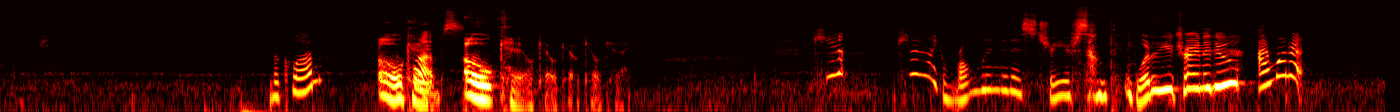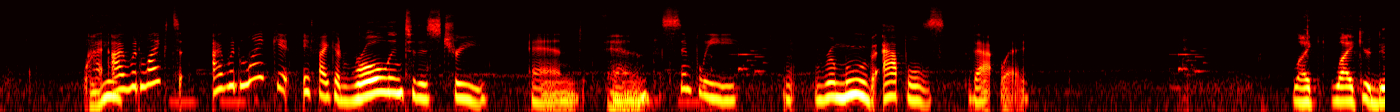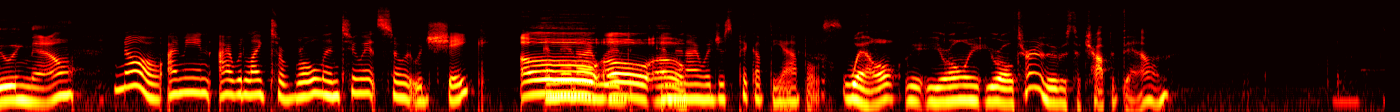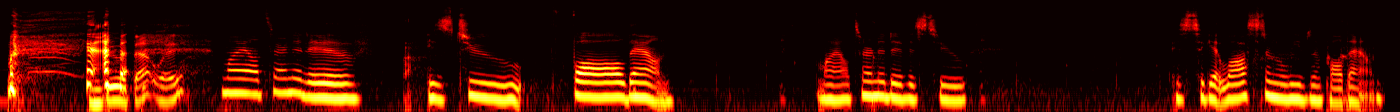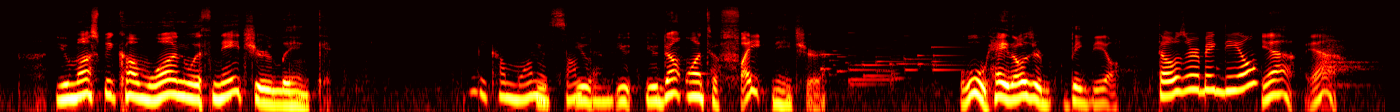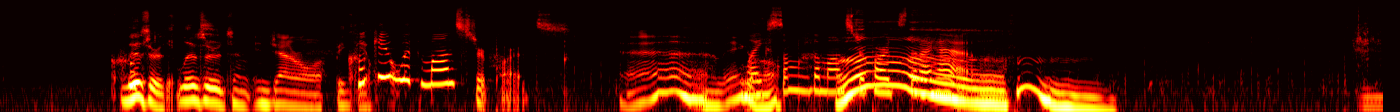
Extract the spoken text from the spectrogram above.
The club? Oh, okay. clubs. Okay, okay, okay, okay, okay. Can't can I like roll into this tree or something? What are you trying to do? I wanna I, I would like to I would like it if I could roll into this tree and and, And? simply r- remove apples that way. Like like you're doing now? No, I mean I would like to roll into it so it would shake Oh, oh, and then I would oh, oh. and then I would just pick up the apples. Well, your only your alternative is to chop it down. do it that way. My alternative is to fall down. My alternative is to is to get lost in the leaves and fall down. You must become one with nature, Link. Become one You, with something. you, you, you don't want to fight nature. Ooh, hey, those are big deal. Those are a big deal. Yeah, yeah. Lizards, it. lizards in, in general are big Cook deal. it with monster parts, Ah, there you like go. some of the monster parts that I have. Ah, Hmm.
